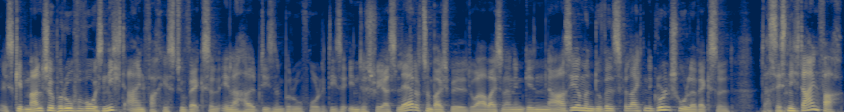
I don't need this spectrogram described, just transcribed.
Es gibt manche Berufe, wo es nicht einfach ist zu wechseln innerhalb diesem Beruf oder dieser Industrie. Als Lehrer zum Beispiel, du arbeitest in einem Gymnasium und du willst vielleicht in eine Grundschule wechseln. Das ist nicht einfach.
